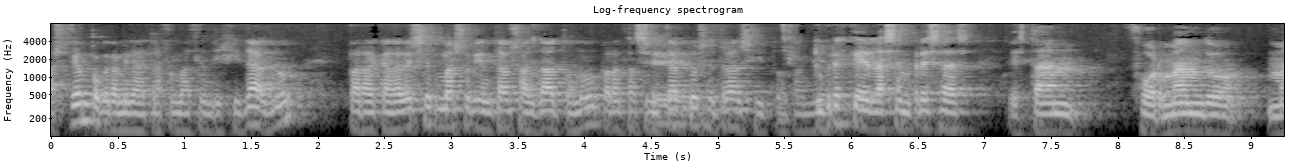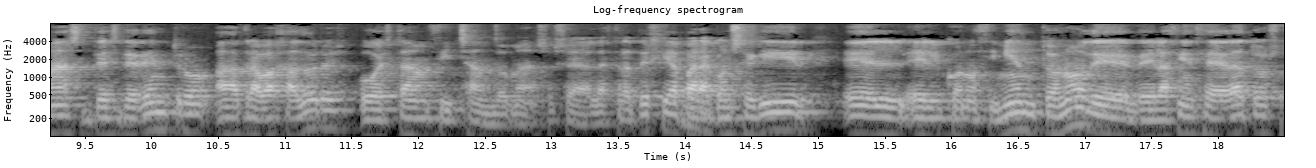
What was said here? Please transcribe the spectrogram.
asociar un poco también a la transformación digital, ¿no? Para cada vez ser más orientados al dato, ¿no? Para facilitar todo ese tránsito también. ¿Tú crees que las empresas están formando más desde dentro a trabajadores o están fichando más? O sea, la estrategia para conseguir el, conocimiento ¿no? de, la ciencia de datos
